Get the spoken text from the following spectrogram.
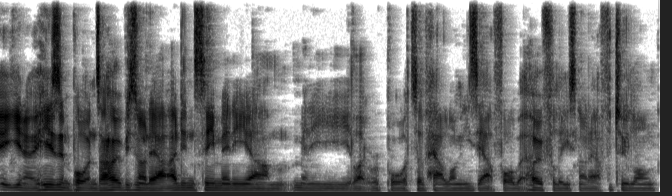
you know his importance. I hope he's not out. I didn't see many um, many like reports of how long he's out for, but hopefully he's not out for too long.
